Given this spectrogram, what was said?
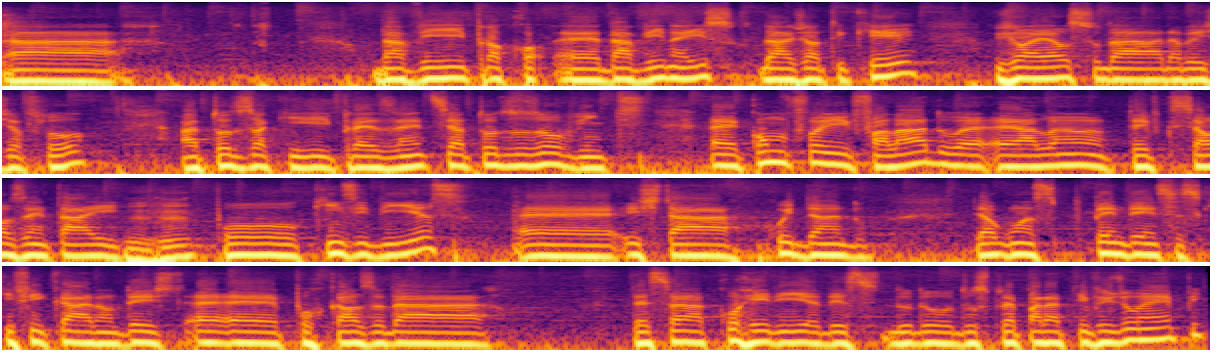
da Davi, Proco, é, Davi, não é isso? Da JQ, Joelso da, da Beija-Flor, a todos aqui presentes e a todos os ouvintes. É, como foi falado, é, é Alan teve que se ausentar aí uhum. por 15 dias, é, está cuidando de algumas pendências que ficaram desde, é, é, por causa da, dessa correria desse, do, do, dos preparativos do EMP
